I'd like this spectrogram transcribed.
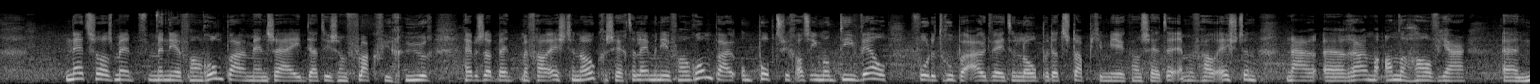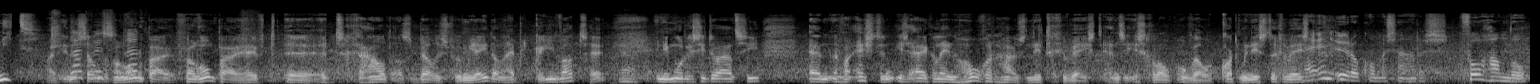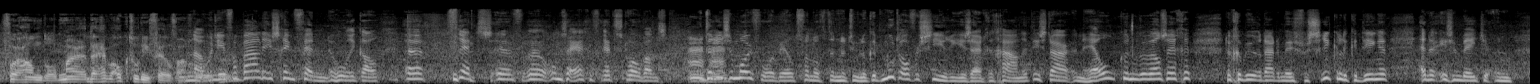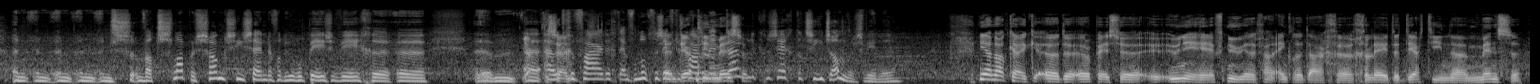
Net zoals met meneer Van Rompuy men zei, dat is een vlak figuur. Hebben ze dat met mevrouw Ashton ook gezegd. Alleen meneer Van Rompuy ontpopt zich als iemand die wel voor de troepen uit weet te lopen. Dat stapje meer kan zetten. En mevrouw Ashton na eh, ruime anderhalf jaar eh, niet. Maar het interessante eens- van Rompuy, van Rompuy heeft eh, het gehaald als Belgisch premier. Dan heb je, kun je wat hè, in die moeilijke situatie. En Van Ashton is eigenlijk alleen hogerhuislid geweest. En ze is geloof ik ook wel kort minister geweest Hè, En eurocommissaris voor handel. voor handel. Maar daar hebben we ook toen niet veel van Nou, gehoord. meneer hoor. Van Balen is geen fan, hoor ik al. Eh, Fred, onze eigen Fred Stroobans. Er is een mooi voorbeeld vanochtend natuurlijk. Het moet over Syrië zijn gegaan. Het is daar een hel, kunnen we wel zeggen. Er gebeuren daar de meest verschrikkelijke dingen. En er is een beetje een, een, een, een, een, wat slappe sancties zijn er van de Europese wegen eh, ehm, eh, zijn- uitgevaardigd. En vanochtend heeft het 13 parlement mensen- duidelijk gezegd dat ze iets anders willen. Ja, nou kijk, eh, de Europese Unie heeft nu van enkele dagen geleden 13 eh, mensen...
